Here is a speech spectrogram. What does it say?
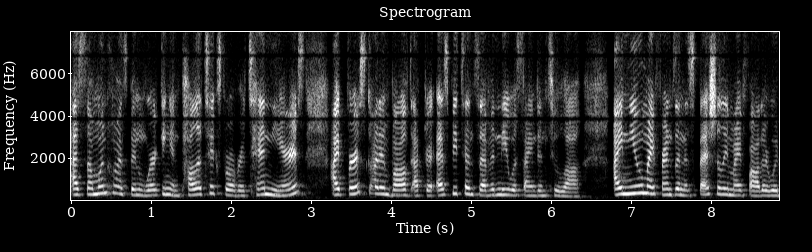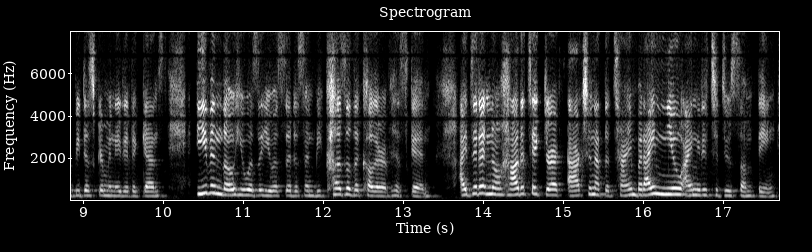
As someone who has been working in politics for over 10 years, I first got involved after SB 1070 was signed into law. I knew my friends and especially my father would be discriminated against, even though he was a US citizen because of the color of his skin. I didn't know how to take direct action at the time, but I knew I needed to do something.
